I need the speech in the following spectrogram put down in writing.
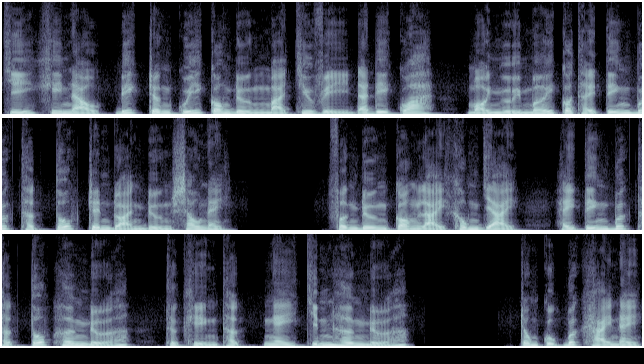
Chỉ khi nào biết trân quý con đường mà chư vị đã đi qua, mọi người mới có thể tiến bước thật tốt trên đoạn đường sau này. Phần đường còn lại không dài, hãy tiến bước thật tốt hơn nữa, thực hiện thật ngay chính hơn nữa. Trong cuộc bức hại này,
